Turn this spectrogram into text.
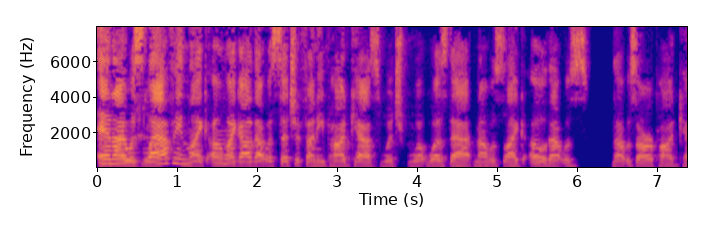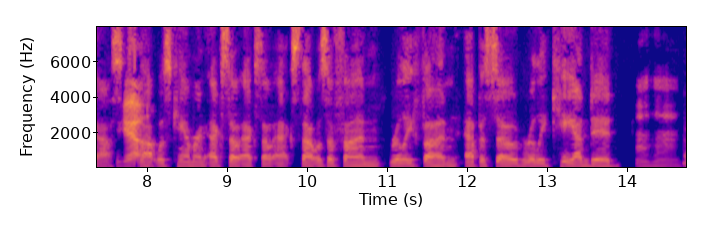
and I was laughing like, "Oh my god, that was such a funny podcast." Which what was that? And I was like, "Oh, that was that was our podcast. Yeah, that was Cameron XOXOX. That was a fun, really fun episode. Really candid. Mm-hmm.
